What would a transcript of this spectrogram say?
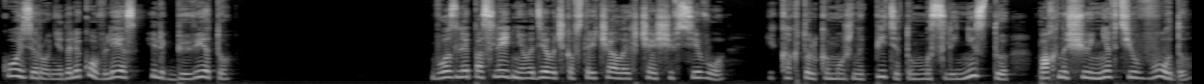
К озеру, недалеко в лес или к бювету. Возле последнего девочка встречала их чаще всего – и как только можно пить эту маслянистую, пахнущую нефтью воду?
